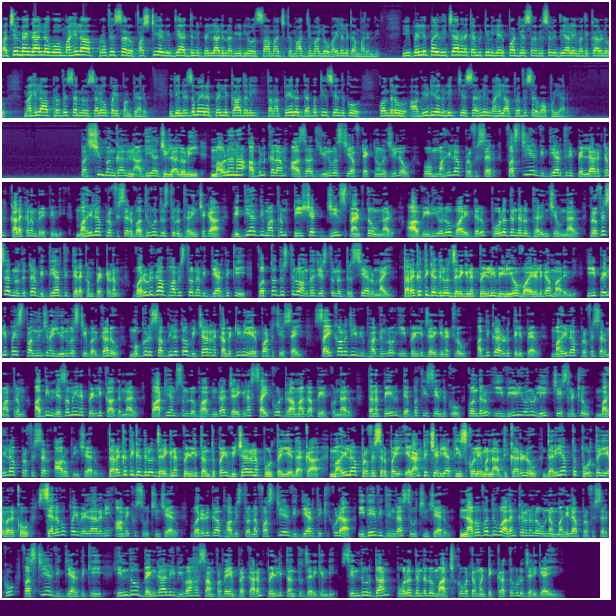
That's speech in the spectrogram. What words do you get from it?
పశ్చిమ బెంగాల్లో ఓ మహిళా ప్రొఫెసర్ ఫస్ట్ ఇయర్ విద్యార్థిని పెళ్ళాడిన వీడియో సామాజిక మాధ్యమాల్లో వైరల్గా మారింది. ఈ పెళ్ళిపై విచారణ కమిటీని ఏర్పాటు చేసిన విశ్వవిద్యాలయం అధికారులు మహిళా ప్రొఫెసర్ను సెలవుపై పంపారు. ఇది నిజమైన పెళ్ళి కాదని తన పేరు దెబ్బతీసేందుకు కొందరు ఆ వీడియోను లీక్ చేశారని మహిళా ప్రొఫెసర్ వాపోయారు. పశ్చిమ బంగాల్ నాదియా జిల్లాలోని మౌలానా అబుల్ కలాం ఆజాద్ యూనివర్సిటీ ఆఫ్ టెక్నాలజీలో ఓ మహిళా ప్రొఫెసర్ ఫస్ట్ ఇయర్ విద్యార్థిని పెళ్ళాడటం కలకలం రేపింది. మహిళా ప్రొఫెసర్ వధువు దుస్తులు ధరించగా విద్యార్థి మాత్రం టీషర్ట్ జీన్స్ ప్యాంట్తో ఉన్నాడు. ఆ వీడియోలో వారిద్దరూ పూలదండలు ధరించి ఉన్నారు. ప్రొఫెసర్ నుదుట విద్యార్థి తిలకం పెట్టడం వరుడుగా భావిస్తున్న విద్యార్థికి కొత్త దుస్తులు అందజేస్తున్న దృశ్యాలున్నాయి. తరగతి గదిలో జరిగిన పెళ్ళి వీడియో వైరల్గా మారింది. ఈ పెళ్ళిపై స్పందించిన యూనివర్సిటీ వర్గాలు ముగ్గురు సభ్యులతో విచారణ కమిటీని ఏర్పాటు చేశాయి. సైకాలజీ విభాగంలో ఈ పెళ్ళి జరిగినట్లు అధికారులు తెలిపారు. మహిళా ప్రొఫెసర్ మాత్రం అది నిజమైన పెళ్ళి కాదన్నారు. పాఠ్యాంశంలో భాగంగా జరిగిన సైకో డ్రామాగా పేర్కొన్నారు. తన పేరు దెబ్బతీసేందుకు కొందరు ఈ వీడియోను లీక్ చేసినట్లు మహిళా ప్రొఫెసర్ ఆరోపించారు. తరగతి గదిలో జరిగిన పెళ్ళి తంతుపై విచారణ పూర్తయ్యేదాకా మహిళా ప్రొఫెసర్ పై ఎలాంటి చర్య తీసుకోలేమన్న అధికారులు దర్యాప్తు పూర్తయ్యే వరకు సెలవుపై వెళ్ళాలని ఆమెకు సూచించారు. వరుడుగా భావిస్తోన్న ఫస్ట్ ఇయర్ విద్యార్థికి కూడా ఇదే విధంగా సూచించారు. నవవధువు అలంకరణలో ఉన్న మహిళా ప్రొఫెసర్కు ఫస్ట్ ఇయర్ విద్యార్థికి హిందూ బెంగాలీ వివాహ సాంప్రదాయం ప్రకారం పెళ్ళి తంతు జరిగింది. సింధూర్దాన్ పూలదండలు మార్చుకోవటం వంటి క్రతువులు జరిగాయి.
